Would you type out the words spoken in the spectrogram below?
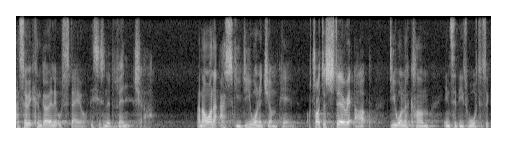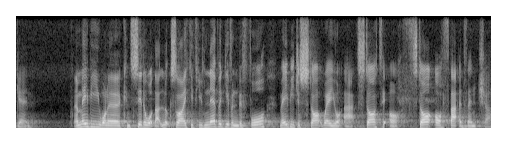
And so it can go a little stale. This is an adventure. And I want to ask you do you want to jump in? I've tried to stir it up. Do you want to come into these waters again? And maybe you want to consider what that looks like. If you've never given before, maybe just start where you're at. Start it off. Start off that adventure.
